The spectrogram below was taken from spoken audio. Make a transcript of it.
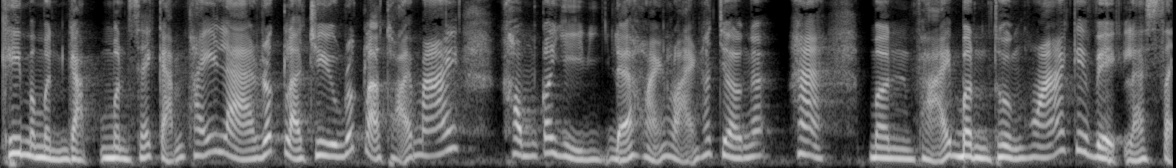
khi mà mình gặp, mình sẽ cảm thấy là rất là chill, rất là thoải mái, không có gì để hoảng loạn hết trơn á ha mình phải bình thường hóa cái việc là sẽ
